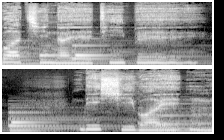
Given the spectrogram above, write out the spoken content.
我亲爱的天父，你是我的盼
